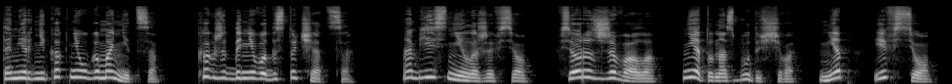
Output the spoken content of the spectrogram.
Тамир никак не угомонится. Как же до него достучаться? Объяснила же все. Все разжевала. Нет у нас будущего. Нет и все.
